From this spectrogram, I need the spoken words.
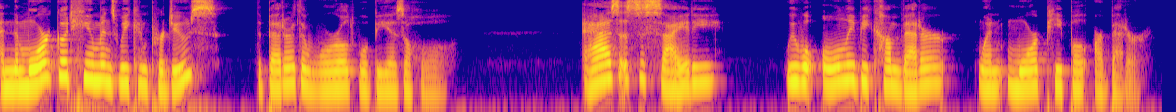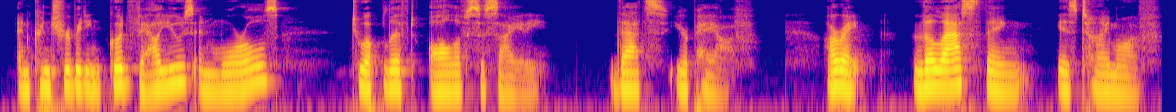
and the more good humans we can produce, the better the world will be as a whole. As a society, we will only become better when more people are better and contributing good values and morals to uplift all of society. That's your payoff. All right. The last thing is time off.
